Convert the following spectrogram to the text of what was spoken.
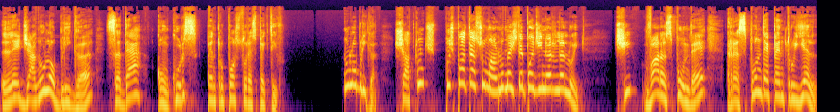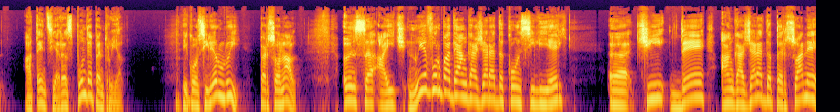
Legea nu-l obligă să dea concurs pentru postul respectiv. Nu-l obligă. Și atunci își poate asuma, îl numește pe ginerele lui. Și va răspunde, răspunde pentru el. Atenție, răspunde pentru el. E consilierul lui, personal. Însă aici nu e vorba de angajarea de consilieri, uh, ci de angajarea de persoane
